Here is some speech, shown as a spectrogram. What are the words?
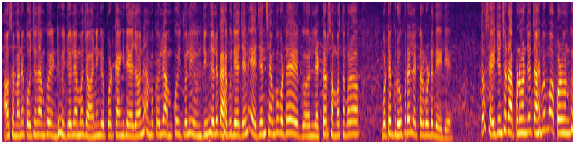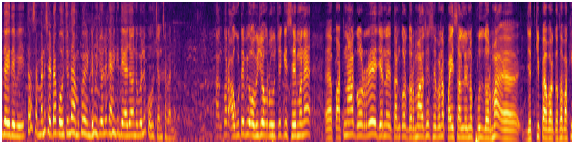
ଆଉ ସେମାନେ କହୁଛନ୍ତି ଆମକୁ ଇଣ୍ଡିଭିଜୁଆଲି ଆମ ଜଏନିଂ ରିପୋର୍ଟ କାହିଁକି ଦିଆଯାଉନି ଆମେ କହିଲୁ ଆମକୁ ୟୁଜୁଆଲି ଇଣ୍ଡିଭିଜୁଆଲି କାହାକୁ ଦିଆଯାଏନି ଏଜେନ୍ସି ଆମକୁ ଗୋଟେ ଲେଟର ସମସ୍ତଙ୍କର ଗୋଟେ ଗ୍ରୁପରେ ଲେଟର ଗୋଟେ ଦେଇଦିଏ ତ ସେଇ ଜିନିଷଟା ଆପଣମାନେ ଯେଉଁ ଚାହିଁବେ ମୁଁ ଆପଣମାନଙ୍କୁ ଦେଇଦେବି ତ ସେମାନେ ସେଇଟା କହୁଛନ୍ତି ଆମକୁ ଇଣ୍ଡିଭିଜୁଆଲି କାହିଁକି ଦିଆଯାଉନି ବୋଲି କହୁଛନ୍ତି ସେମାନେ ତାଙ୍କର ଆଉ ଗୋଟେ ବି ଅଭିଯୋଗ ରହୁଛି କି ସେମାନେ ଏ, ପାଟନାଗଡ଼ରେ ଯେନ୍ ତାଙ୍କର ଦରମା ଅଛି ସେମାନେ ପାଇ ସାରିଲେନ ଫୁଲ୍ ଦରମା ଏ, ଯେତ୍କି ପାଇବାର କଥା ବାକି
